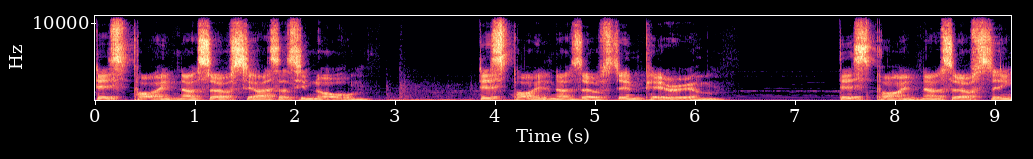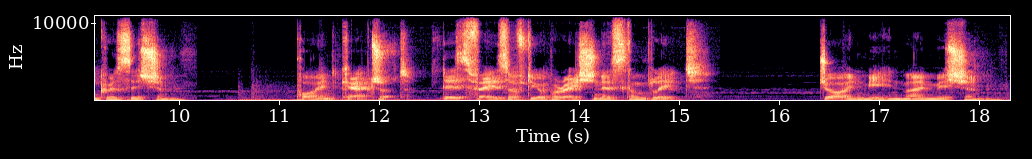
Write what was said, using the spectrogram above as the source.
This point now serves the Assassinorum. This point now serves the Imperium. This point now serves the Inquisition. Point captured. This phase of the operation is complete. Join me in my mission.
